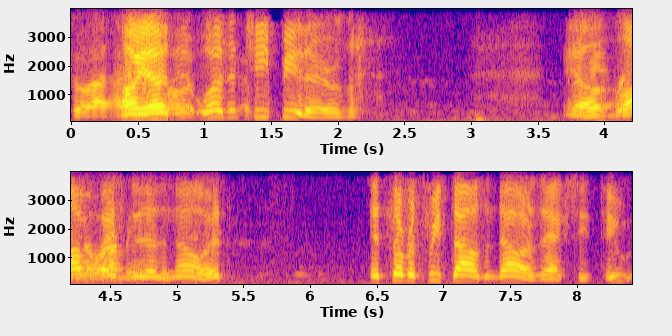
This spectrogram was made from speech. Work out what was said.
so I. I oh yeah, the it wasn't cheap either. It was, you I know, mean, a lot you of know them what I basically mean? doesn't know it. It's over three thousand dollars actually to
